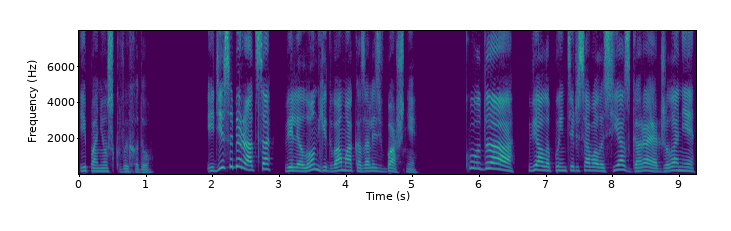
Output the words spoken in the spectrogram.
и понес к выходу. «Иди собираться», — велел он, едва мы оказались в башне. «Куда?» — вяло поинтересовалась я, сгорая от желания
